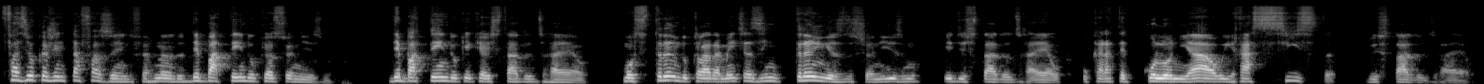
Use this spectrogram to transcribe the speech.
Fazer o que a gente está fazendo, Fernando, debatendo o que é o sionismo, debatendo o que é o Estado de Israel, mostrando claramente as entranhas do sionismo e do Estado de Israel, o caráter colonial e racista do Estado de Israel.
